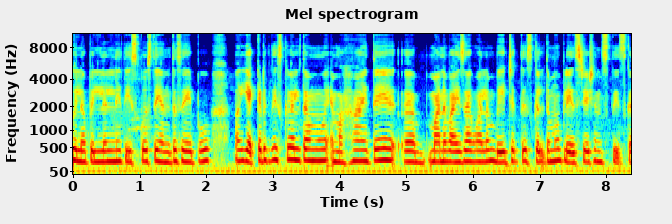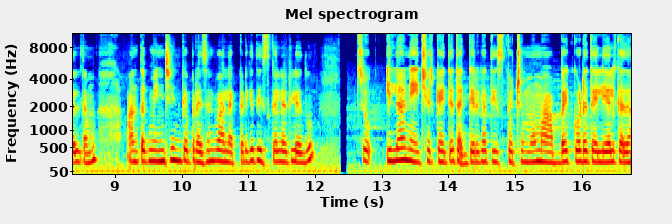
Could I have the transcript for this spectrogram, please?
ఇలా పిల్లల్ని తీసుకొస్తే ఎంతసేపు ఎక్కడికి తీసుకువెళ్తాము? మహా అయితే మన వైజాగ్ వాళ్ళం బీచ్కి తీసుకెళ్తాము ప్లే స్టేషన్స్కి తీసుకెళ్తాము. అంతకు మించి ఇంకా ప్రజెంట్ వాళ్ళు ఎక్కడికి తీసుకెళ్ళట్లేదు. సో ఇలా నేచర్కి అయితే దగ్గరగా తీసుకొచ్చాము. మా అబ్బాయికి కూడా తెలియాలి కదా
